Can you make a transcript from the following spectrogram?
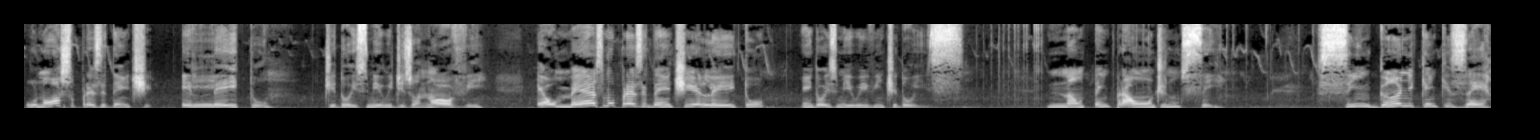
o nosso presidente eleito de 2019 é o mesmo presidente eleito em 2022 não tem para onde não ser. Se engane quem quiser,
